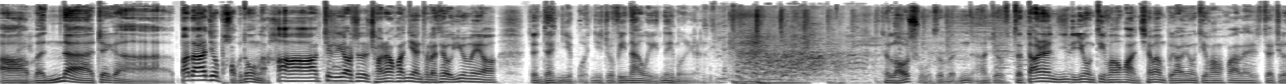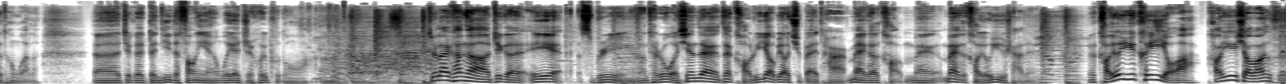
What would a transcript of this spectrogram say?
啊，闻的这个吧嗒就跑不动了，哈哈！这个要是长沙话念出来，它有韵味哦。这那你不，你就为难我内蒙人了。这老鼠子闻啊，就这当然你得用地方话，你千万不要用地方话来再折腾我了。呃，这个本地的方言我也只会普通话啊。就来看看啊，这个 A Spring 啊，他说我现在在考虑要不要去摆摊卖个烤卖卖个烤鱿鱼啥的。烤鱿鱼可以有啊，烤鱿鱼小王子。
